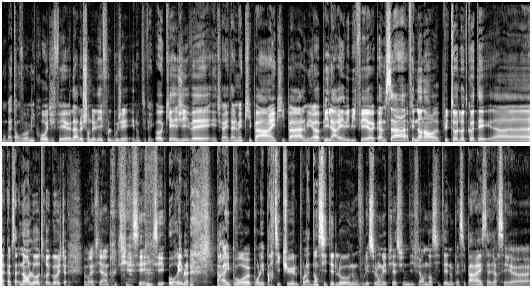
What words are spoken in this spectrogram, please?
Bon, bah, t'envoies au micro et tu fais là, le chandelier, il faut le bouger. Et donc, tu fais OK, j'y vais. Et tu vois, t'as le mec qui part et qui parle, mais hop, il arrive, il lui fait euh, comme ça. Il fait non, non, euh, plutôt de l'autre côté. Euh, comme ça. Non, l'autre gauche. tu vois. Enfin, bref, il y a un truc qui est assez horrible. Pareil pour, euh, pour les particules, pour la densité de l'eau. Nous, on voulait selon les pièces une différente densité. Donc là, c'est pareil. C'est-à-dire, c'est euh,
